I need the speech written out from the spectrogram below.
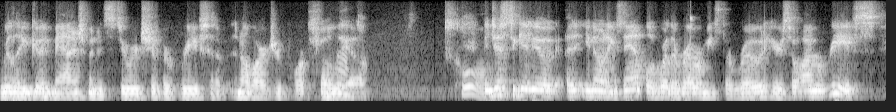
really good management and stewardship of reefs in a, in a larger portfolio. Cool. And just to give you a, a, you know an example of where the rubber meets the road here. So on reefs,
